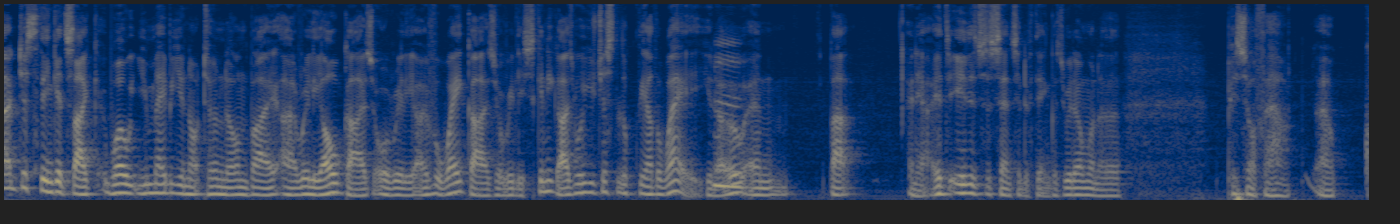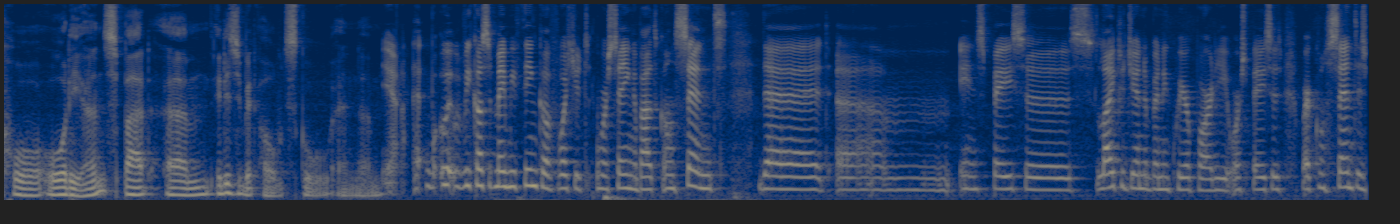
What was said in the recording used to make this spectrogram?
I just think it's like, well, you maybe you're not turned on by uh, really old guys or really overweight guys or really skinny guys. Well, you just look the other way, you know. And but anyhow, it, it is a sensitive thing because we don't want to piss off our our core audience, but um, it is a bit old school and. Um, Yeah, because it made me think of what you were saying about consent. That um, in spaces like the Gender Bending Queer Party or spaces where consent is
